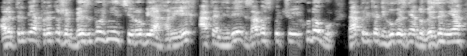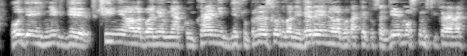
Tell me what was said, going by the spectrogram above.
ale trpia, pretože bezbožníci robia hriech a ten hriech zabezpečuje ich chudobu. Napríklad ich uväznia do väzenia, hodia ich niekde v Číne alebo ja neviem, v nejakom krajine, kde sú prenasledovaní verejne, lebo takéto sa deje v moslimských krajinách,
